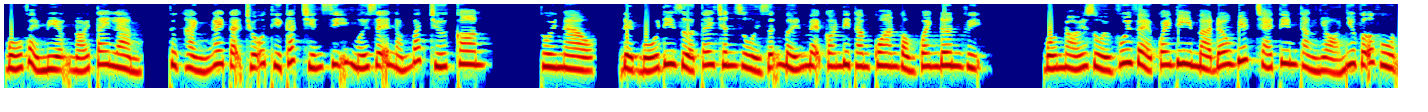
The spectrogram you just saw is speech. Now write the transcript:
Bố phải miệng nói tay làm, thực hành ngay tại chỗ thì các chiến sĩ mới dễ nắm bắt chứ con. Thôi nào, để bố đi rửa tay chân rồi dẫn mấy mẹ con đi tham quan vòng quanh đơn vị. Bố nói rồi vui vẻ quay đi mà đâu biết trái tim thằng nhỏ như vỡ vụn.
